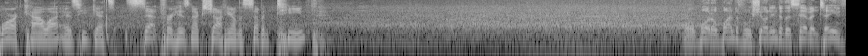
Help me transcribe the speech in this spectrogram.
Morikawa as he gets set for his next shot here on the 17th. Well, what a wonderful shot into the 17th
